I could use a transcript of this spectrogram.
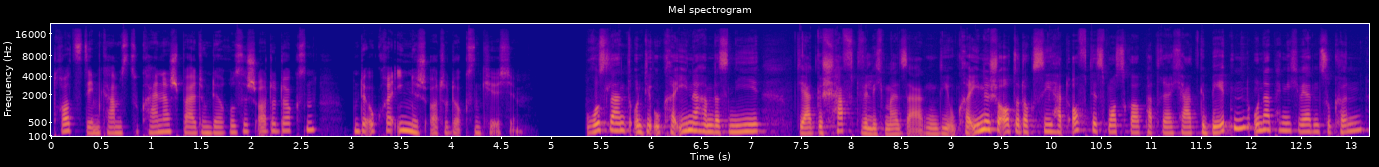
Trotzdem kam es zu keiner Spaltung der russisch-orthodoxen und der ukrainisch-orthodoxen Kirche. Russland und die Ukraine haben das nie ja, geschafft, will ich mal sagen. Die ukrainische Orthodoxie hat oft das Moskauer Patriarchat gebeten, unabhängig werden zu können.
